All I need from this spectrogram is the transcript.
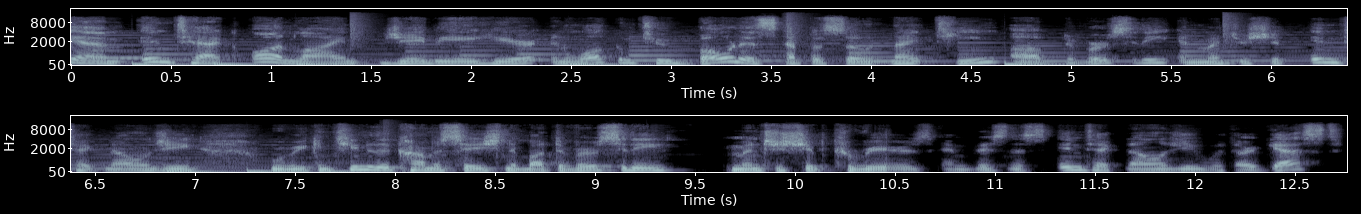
GM in Tech Online, JBA here, and welcome to bonus episode 19 of Diversity and Mentorship in Technology, where we continue the conversation about diversity, mentorship, careers, and business in technology with our guest.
